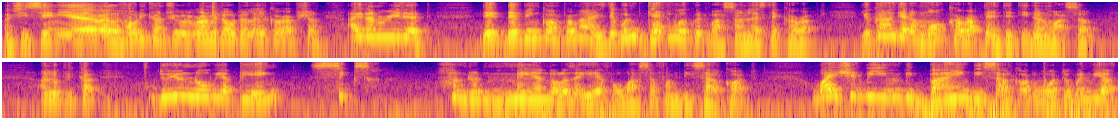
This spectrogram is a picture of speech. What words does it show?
And she's saying, yeah, well, how the country will run without a little corruption. I don't read it. They, they've been compromised. They wouldn't get work with WASA unless they're corrupt. You can't get a more corrupt entity than WASA. And look, we cut. Do you know we are paying six hundred million dollars a year for WASA from Desalcott? Why should we even be buying Desalcott water when we are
